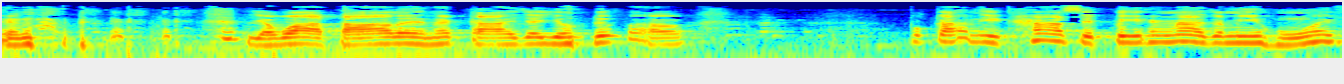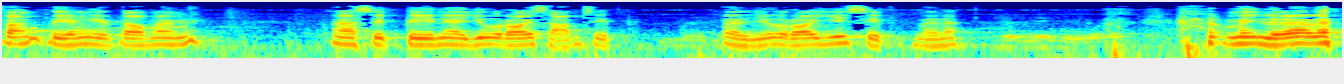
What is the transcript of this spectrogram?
ถึง อย่าว่าตาเลยนะกายจะอยู่หรือเปล่าพวกการอีกห้าสิบปีข้างหน้าจะมีหูให้ฟังเสียงอีกต่อไปไหมห้าสิบปีเนี่ยอายุร้อยสามสิบ อายุร้อยยี่สิบเลยนะ ไม่เหลือแล้ว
